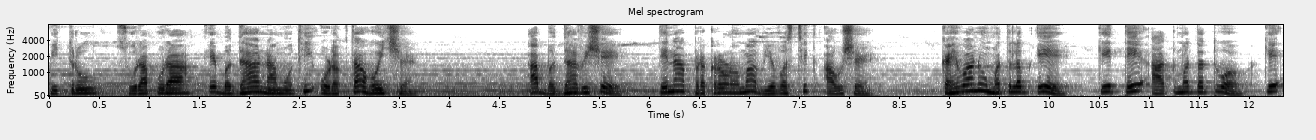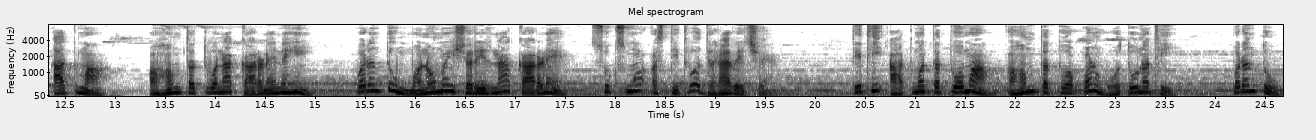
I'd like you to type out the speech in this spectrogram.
પિતૃ, સુરાપુરા એ બધા નામોથી ઓળખતા હોય છે. આ બધા વિશે તેના પ્રકરણોમાં વ્યવસ્થિત આવશે. કહેવાનો મતલબ એ કે તે આત્મતત્વ કે આત્મા અહમ કારણે નહીં, પરંતુ મનોમય શરીરના કારણે સૂક્ષ્મ અસ્તિત્વ ધરાવે છે. તેથી આત્મતત્વમાં અહમ પણ હોતું નથી, પરંતુ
